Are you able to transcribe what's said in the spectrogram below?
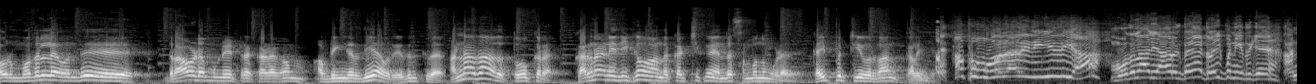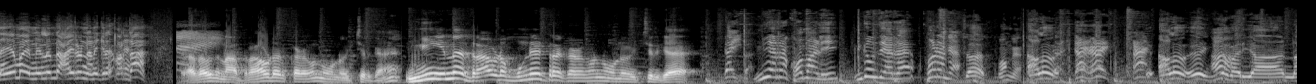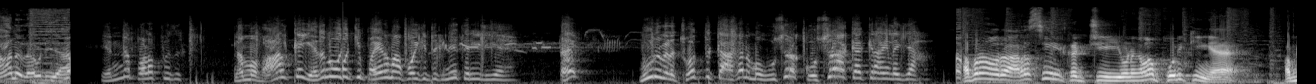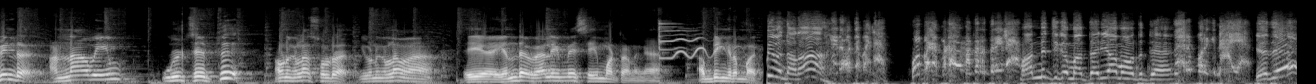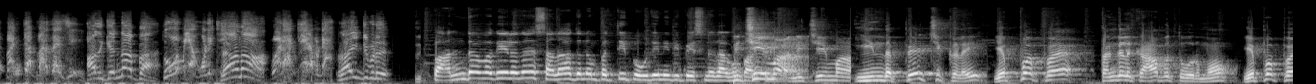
அவர் முதல்ல வந்து திராவிட முன்னேற்ற கழகம் அப்படிங்கிறதையே அவர் எதிர்க்கிறார். அண்ணா தான் அதை தோக்குறார். கருணாநிதிக்கும் அந்த கட்சிக்கும் எந்த சம்பந்தமும் கிடையாது. கைப்பற்றியவர் தான் கலைஞர். அப்ப முதலாளி நீ இல்லையா? முதலாளி யாருக்கு தான் ட்ரை பண்ணிட்டு இருக்கேன்? அநேகமா என்னல இருந்து ஆயிரம் நினைக்கிறேன்? அதாவது நான் திராவிடர் கழகம்னு ஒன்று வச்சிருக்கேன். நீ என்ன திராவிட முன்னேற்ற கழகம்னு ஒன்று வச்சிருக்க? டேய் நீ யாரா கோமாளி? இங்க வந்து யாரா போடுங்க. சார் போங்க. ஹலோ. ஹலோ ஏய், இங்க வாரியா? நானும் ரவுடியா? என்ன பொழப்பு இது? நம்ம வாழ்க்கை எதை நோக்கி பயணமா போய்கிட்டு இருக்குன்னே தெரியலையே. ஆ? மூணு வேளை சோத்துக்காக நம்ம உசுர கொசுரா கேட்கிறாங்களே ஐயா. அப்புறம் ஒரு அரசியல் கட்சி இவனுங்கெல்லாம் பொறுக்கிங்க அப்படின்ற அண்ணாவையும் உள் சேர்த்து அவனுங்கெல்லாம் சொல்றார் இவனுங்கெல்லாம் எ- எந்த வேலையுமே செய்ய மாட்டானுங்க அப்படிங்கிற மாதிரி. வந்தாரா மன்னிச்சுக்கம்மா தெரியாம வந்துட்டேன் எது? அதுக்கு என்னப்பா? வேணாம். ரைட் விடு. இப்ப அந்த வகையில தான் சனாதனம் பத்தி இப்ப உதயநிதி பேசினதாகவும் நிச்சயமா நிச்சயமா. இந்த பேச்சுக்களை எப்பப்ப தங்களுக்கு ஆபத்து வருமோ எப்பப்ப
